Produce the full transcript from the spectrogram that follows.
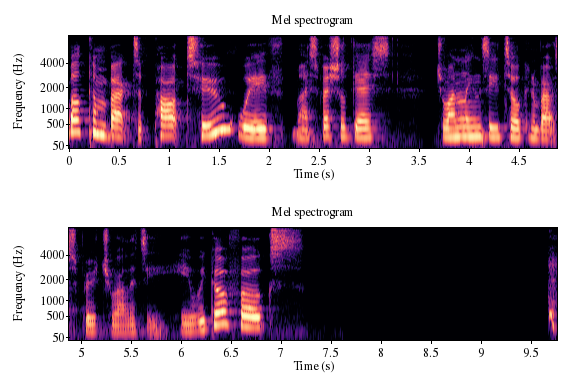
Welcome back to part two with my special guest, Joanne Lindsay, talking about spirituality. Here we go, folks.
